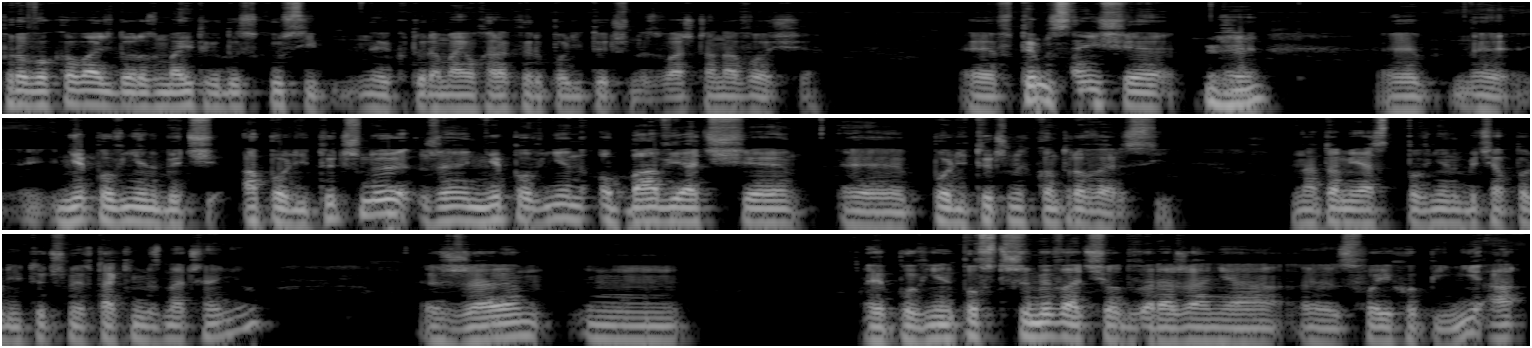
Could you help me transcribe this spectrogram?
prowokować do rozmaitych dyskusji, y, które mają charakter polityczny, zwłaszcza na WOSie. W tym sensie mhm. nie powinien być apolityczny, że nie powinien obawiać się politycznych kontrowersji. Natomiast powinien być apolityczny w takim znaczeniu, że mm, powinien powstrzymywać się od wyrażania e, swoich opinii, a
